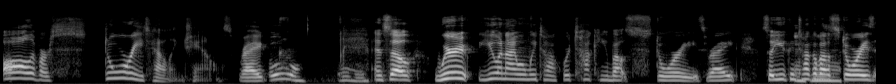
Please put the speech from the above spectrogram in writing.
all of our storytelling channels right Ooh. And so we're you and I when we talk, we're talking about stories, right? So you can talk about Mhm. stories.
